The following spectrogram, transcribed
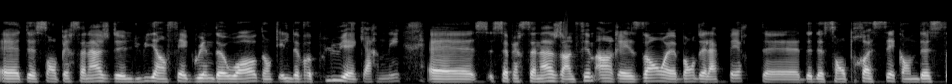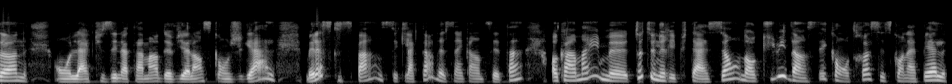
euh, de son personnage, de lui, en fait, Grindelwald. Donc, il ne va plus incarner euh, ce personnage dans le film en raison, bon, de la perte de, de, son procès contre The Son. On l'a accusé notamment de violence conjugale. Mais là, ce qui se passe, c'est que l'acteur de 57 ans a quand même euh, toute une réputation. Donc, lui, dans ses contrats, c'est ce qu'on appelle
